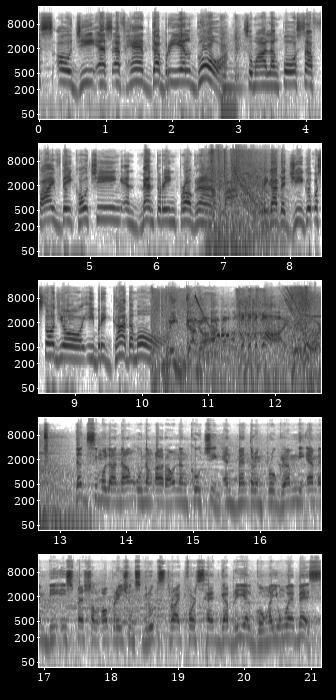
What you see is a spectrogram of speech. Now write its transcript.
SOG SF Head Gabriel Go sumalang po sa 5-day coaching and mentoring program. Brigada Gigo Custodio, ibrigada mo! Brigada Live Report. Nagsimula na ang unang araw ng coaching and mentoring program ni MMDA Special Operations Group Strike Force Head Gabriel Go ngayong Webes.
